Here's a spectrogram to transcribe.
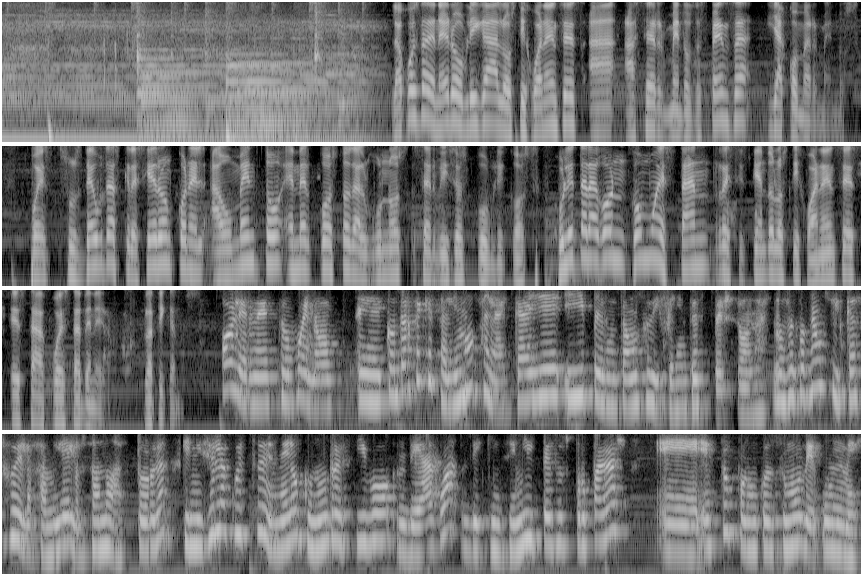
La cuesta de enero obliga a los tijuanenses a hacer menos despensa y a comer menos, pues sus deudas crecieron con el aumento en el costo de algunos servicios públicos. Julieta Aragón, ¿cómo están resistiendo los tijuanenses esta cuesta de enero? Platícanos. Hola Ernesto, bueno, eh, contarte que salimos a la calle y preguntamos a diferentes personas. Nos encontramos el caso de la familia Lozano Astorga, que inició la cuesta de enero con un recibo de agua de 15 mil pesos por pagar, eh, esto por un consumo de un mes.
